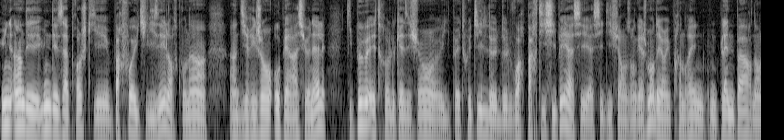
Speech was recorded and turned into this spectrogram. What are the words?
une, un des, une des approches qui est parfois utilisée lorsqu'on a un, un dirigeant opérationnel qui peut être le cas échéant euh, il peut être utile de, le voir participer à ces, différents engagements. D'ailleurs, il prendrait une, pleine part dans,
